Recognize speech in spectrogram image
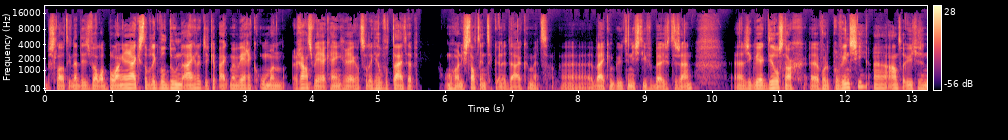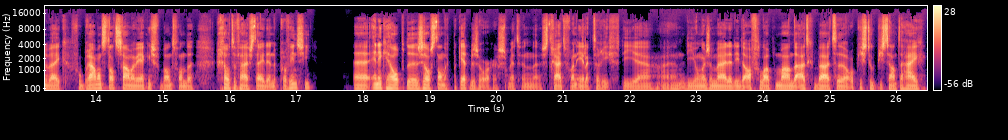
besloot ik, nou, dit is wel het belangrijkste wat ik wil doen eigenlijk. Dus ik heb eigenlijk mijn werk om een raadswerk heen geregeld, zodat ik heel veel tijd heb om gewoon die stad in te kunnen duiken met uh, wijk- en buurtinitiatieven bezig te zijn. Uh, dus ik werk deelsnacht uh, voor de provincie, een aantal uurtjes in de week. Voor Brabantstad, samenwerkingsverband van de grote vijf steden en de provincie. en ik help de zelfstandig pakketbezorgers met hun strijd voor een eerlijk tarief. Die, die jongens en meiden die de afgelopen maanden uitgebuit op je stoepje staan te hijgen.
